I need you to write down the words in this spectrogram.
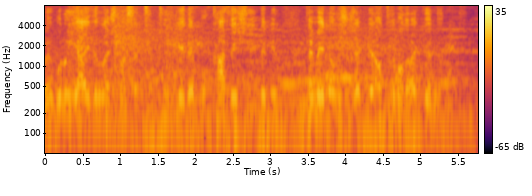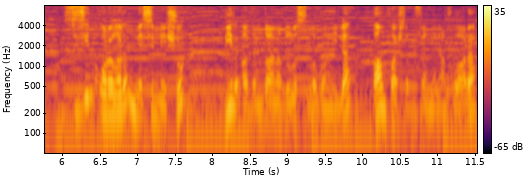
Ve bunun yaygınlaşması tüm Türkiye'de bu kardeşliğin de bir temeli oluşacak bir atılım olarak görüyorum. Sizin oraların nesi meşhur? Bir adımda Anadolu sloganıyla Anfaş'ta düzenlenen fuara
